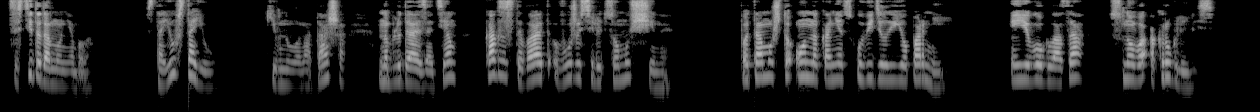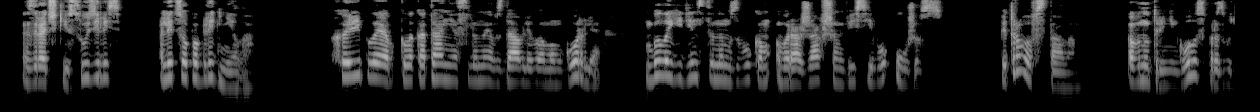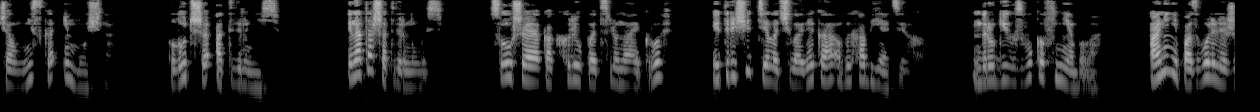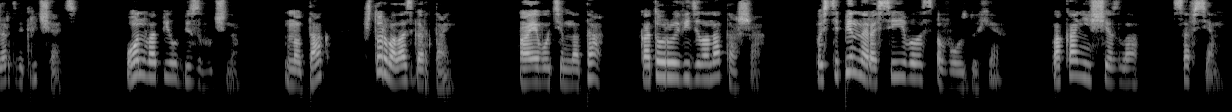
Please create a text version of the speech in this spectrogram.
Цистита давно не было. — Встаю, встаю! — кивнула Наташа, наблюдая за тем, как застывает в ужасе лицо мужчины потому что он, наконец, увидел ее парней, и его глаза снова округлились, зрачки сузились, лицо побледнело. Хриплое клокотание слюны в сдавливаемом горле было единственным звуком, выражавшим весь его ужас. Петрова встала. Внутренний голос прозвучал низко и мощно. «Лучше отвернись». И Наташа отвернулась слушая, как хлюпает слюна и кровь, и трещит тело человека в их объятиях. Других звуков не было. Они не позволили жертве кричать. Он вопил беззвучно, но так, что рвалась гортань. А его темнота, которую видела Наташа, постепенно рассеивалась в воздухе, пока не исчезла совсем.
